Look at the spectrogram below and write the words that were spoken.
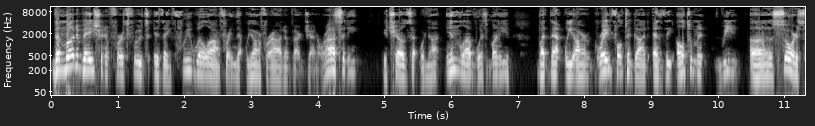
The motivation of first fruits is a free will offering that we offer out of our generosity. It shows that we're not in love with money, but that we are grateful to God as the ultimate re, uh, source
